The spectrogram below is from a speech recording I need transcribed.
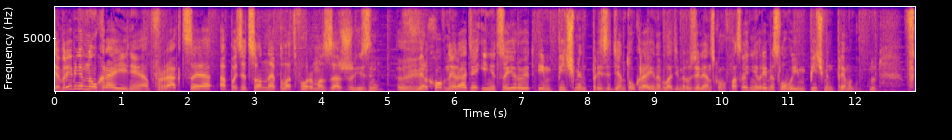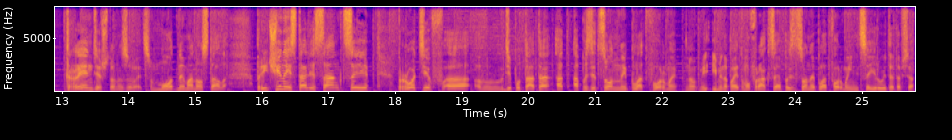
Тем временем на Украине фракция «Оппозиционная платформа за жизнь» в Верховной Раде инициирует импичмент президента Украины Владимиру Зеленскому. В последнее время слово «импичмент» прямо ну, в тренде, что называется. Модным оно стало. Причиной стали санкции против э, депутата от оппозиционной платформы. Ну, именно поэтому фракция оппозиционной платформы инициирует это все.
